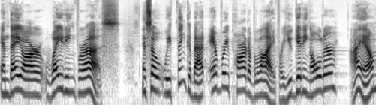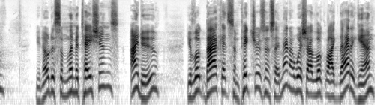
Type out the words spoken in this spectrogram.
and they are waiting for us. And so we think about every part of life. Are you getting older? I am. You notice some limitations? I do. You look back at some pictures and say, man, I wish I looked like that again.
